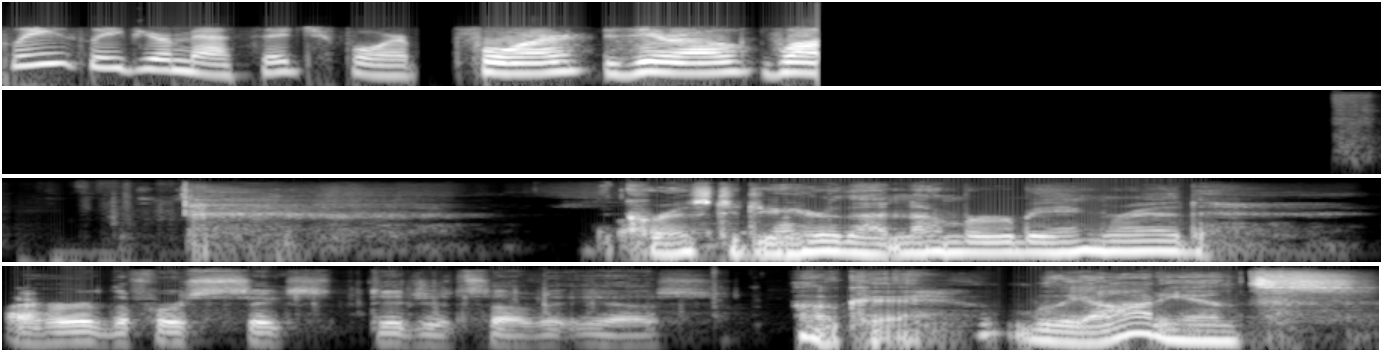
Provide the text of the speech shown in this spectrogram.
Please leave your message for 401. Chris, did you hear that number being read? I heard the first six digits of it. Yes. Okay. Well, the audience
